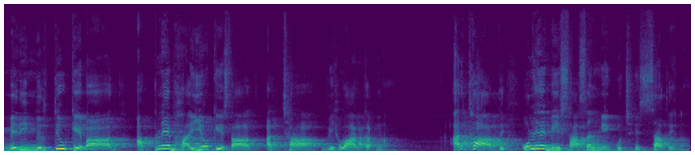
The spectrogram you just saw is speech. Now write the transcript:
मेरी मृत्यु के बाद अपने भाइयों के साथ अच्छा व्यवहार करना। अर्थात उन्हें भी शासन में कुछ हिस्सा देना।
